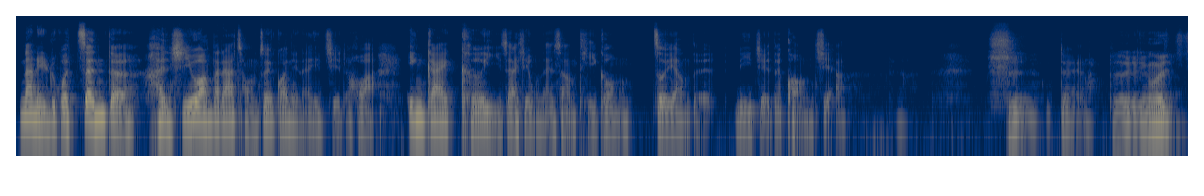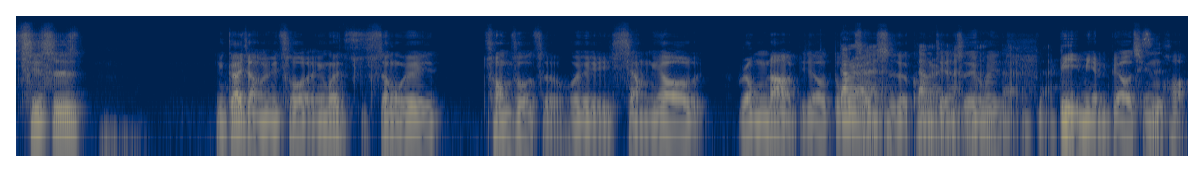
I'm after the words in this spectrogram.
那你如果真的很希望大家从这个观点来理解的话，应该可以在节目单上提供这样的理解的框架。是，对，对，因为其实你该讲的没错，因为身为创作者会想要容纳比较多诠释的空间，所以会避免标签化。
